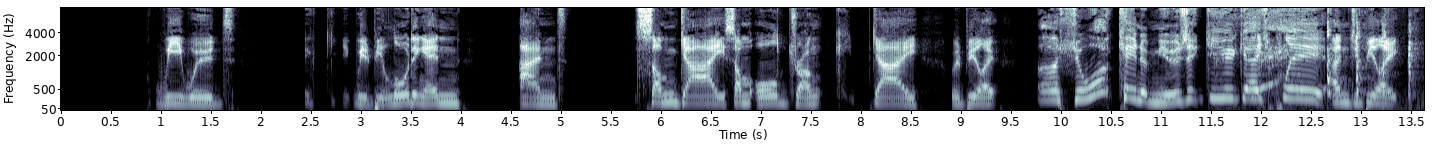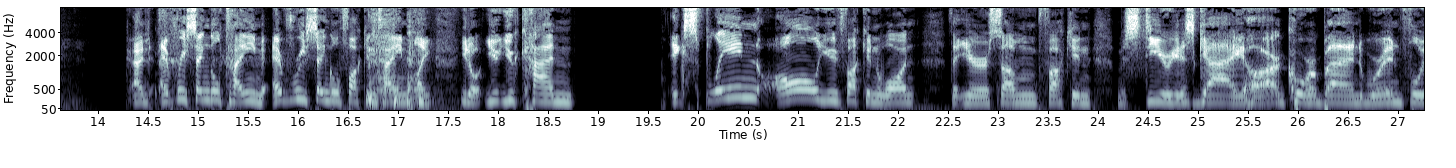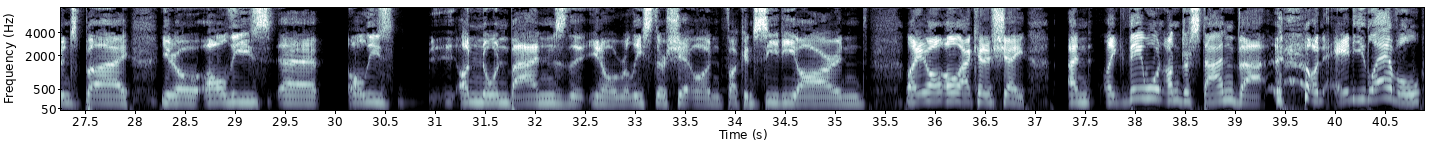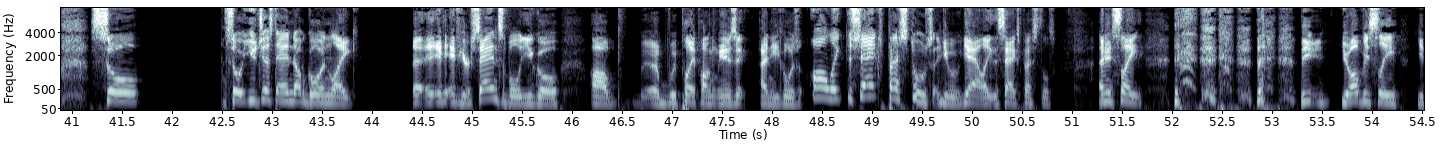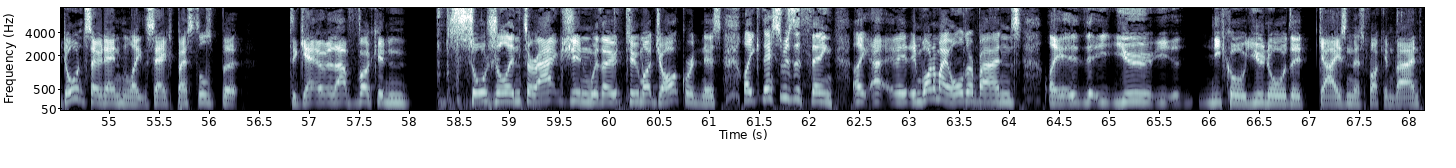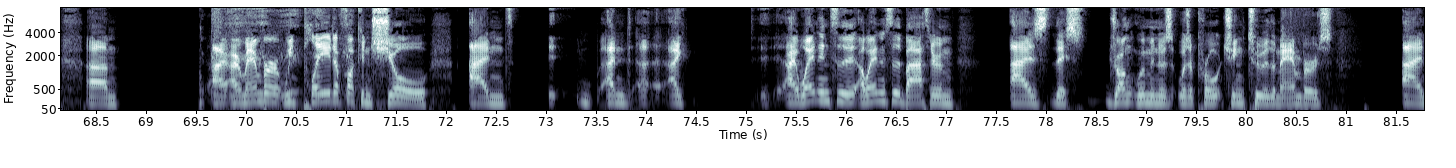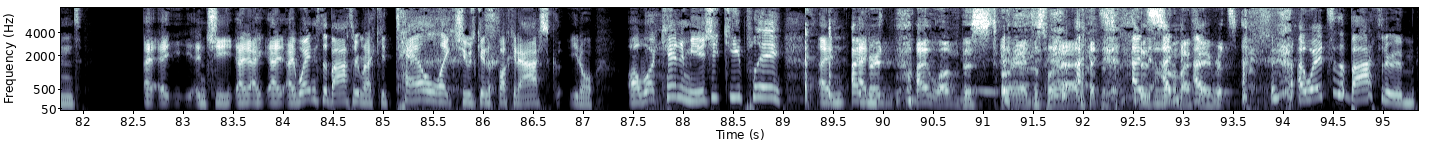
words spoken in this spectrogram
we would we'd be loading in, and some guy, some old drunk guy, would be like, "Uh, so what kind of music do you guys play?" And you'd be like. And every single time, every single fucking time, like you know, you you can explain all you fucking want that you're some fucking mysterious guy, hardcore band. We're influenced by you know all these uh all these unknown bands that you know release their shit on fucking CDR and like all, all that kind of shit. And like they won't understand that on any level. So so you just end up going like if, if you're sensible, you go, "Oh, uh, we play punk music," and he goes, "Oh, like the Sex Pistols," and you, "Yeah, like the Sex Pistols," and it's like, the, the, you obviously you don't sound anything like the Sex Pistols, but to get out of that fucking social interaction without too much awkwardness, like this was the thing. Like uh, in one of my older bands, like the, you, you, Nico, you know the guys in this fucking band. Um, I, I remember we played a fucking show and and uh, I I went into the I went into the bathroom as this drunk woman was was approaching two of the members and uh, and she and I I- I went into the bathroom and I could tell like she was gonna fucking ask you know oh what kind of music do you play and, and heard. I love this story. I just want to add. I just- And- this is one of my favorites. I went to the bathroom,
